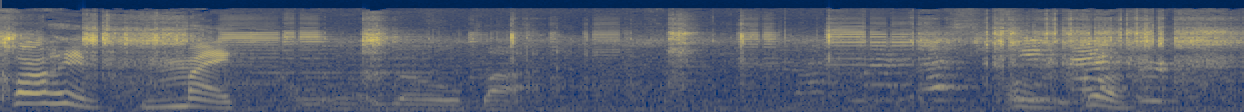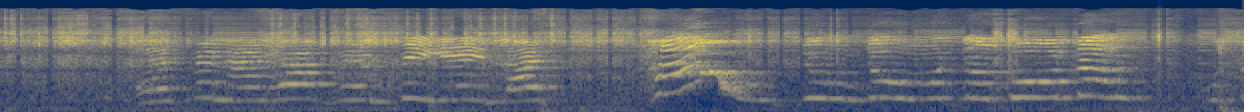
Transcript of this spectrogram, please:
call him Michael Robot. Oh Evan, I have? Do do do do do.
